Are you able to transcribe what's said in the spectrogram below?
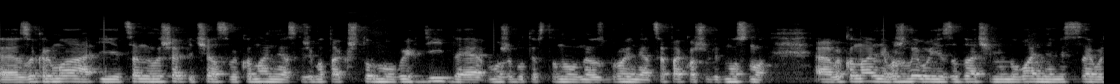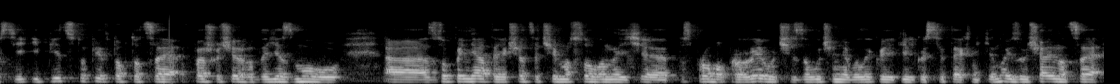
Е, Зокрема, і це не лише під час виконання, скажімо так, штурмових дій, де може бути встановлене озброєння, це також відносно е, виконання важливої задачі мінування місцевості і підступів. Тобто, це в першу чергу дає змогу е, зупиняти, якщо це чи масований спроба прориву, чи залучення великої кількості техніки. Ну і звичайно, це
